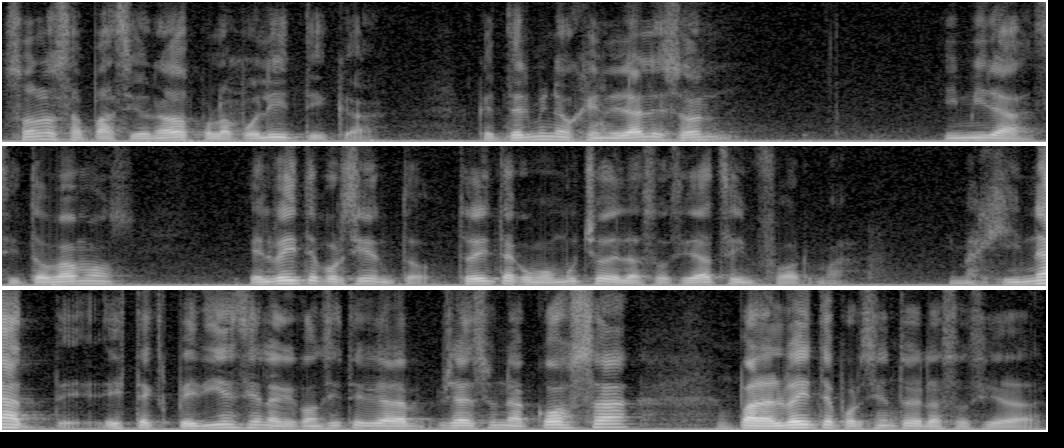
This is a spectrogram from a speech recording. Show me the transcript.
son los apasionados por la política, que en términos generales son, y mirá, si tomamos el 20%, 30% como mucho de la sociedad se informa. Imagínate, esta experiencia en la que consiste ya ya es una cosa para el 20% de la sociedad.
